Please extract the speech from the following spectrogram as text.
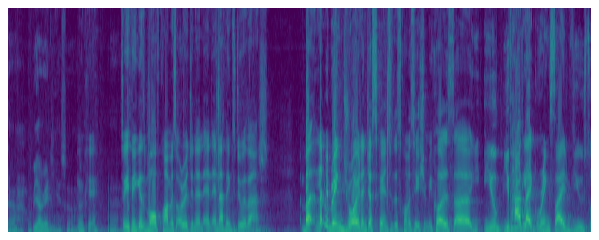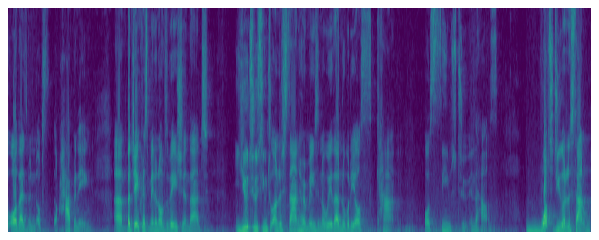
uh, we are ready. So Okay. So you think it's more of Kwame's origin and, and, and nothing to do with that? But let me bring Droid and Jessica into this conversation because uh, you, you've had like ringside views to all that's been happening. Uh, but J. Chris made an observation that you two seem to understand Hermes in a way that nobody else can or seems to in the house. What do you understand?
